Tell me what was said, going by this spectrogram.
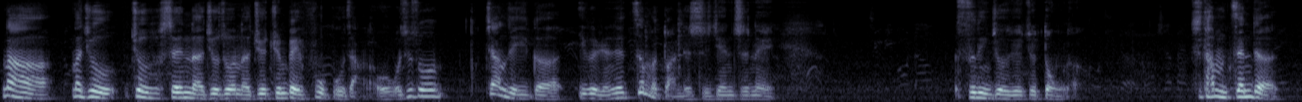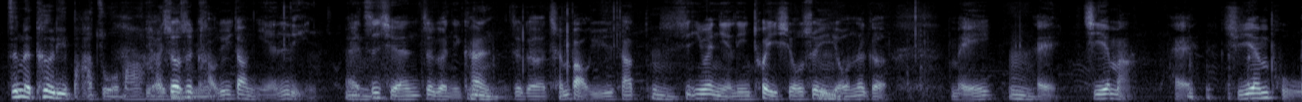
那那就就升了，就说呢，就军备副部长了。我我是说，这样的一个一个人在这么短的时间之内，司令就就就动了，是他们真的。真的特立拔擢吗？有时候是考虑到年龄。哎，之前这个你看，这个陈宝瑜他是因为年龄退休，所以由那个梅嗯。哎接嘛哎 徐延甫，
